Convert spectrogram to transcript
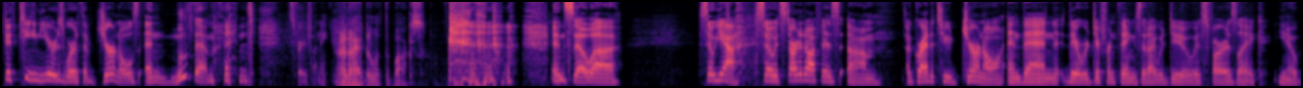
15 years worth of journals and moved them. and it's very funny. and I had to lift the box. and so uh so yeah so it started off as um a gratitude journal and then there were different things that i would do as far as like you know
